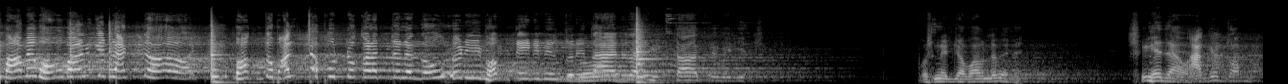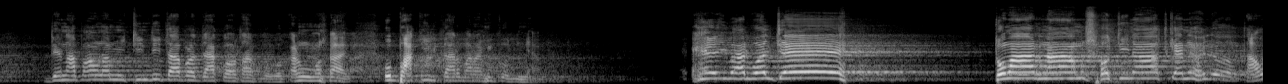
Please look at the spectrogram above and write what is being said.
কীভাবে ভগবানকে ডাকতে হয়। ভক্ত বাঞ্ছা পূর্ণ করার জন্য গৌরী ভক্তের বেশ ধরে তার বেরিয়েছে। প্রশ্নের জবাব নেবে? শুনে যাও, আগে দেনা পাওনা মিটিং দিই, তারপর যা কথা করব কারণ মশাই, ও বাকির কারবার আমি করি না। এইবার বলছে, তোমার নাম সতীনাথ কেন হলো? তাও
